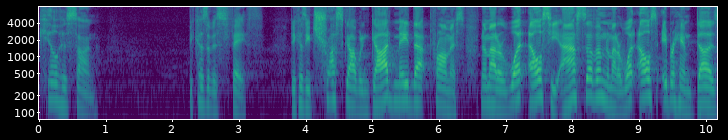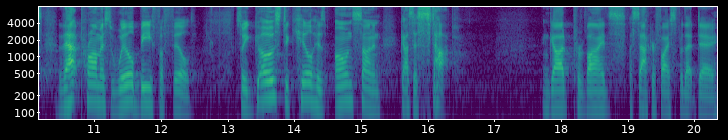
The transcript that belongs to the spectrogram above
kill his son because of his faith. Because he trusts God. When God made that promise, no matter what else he asks of him, no matter what else Abraham does, that promise will be fulfilled. So he goes to kill his own son, and God says, Stop. And God provides a sacrifice for that day.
